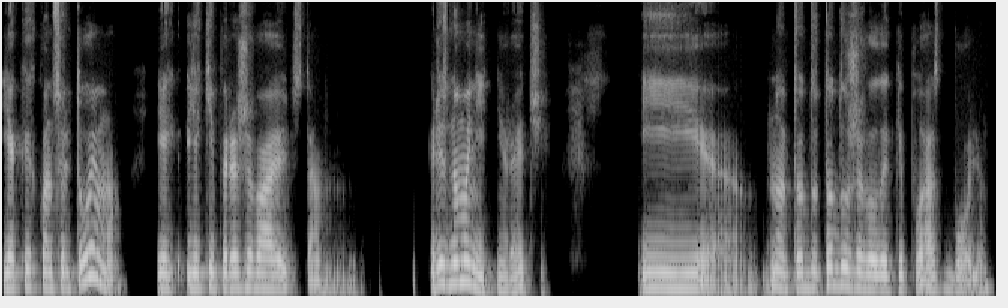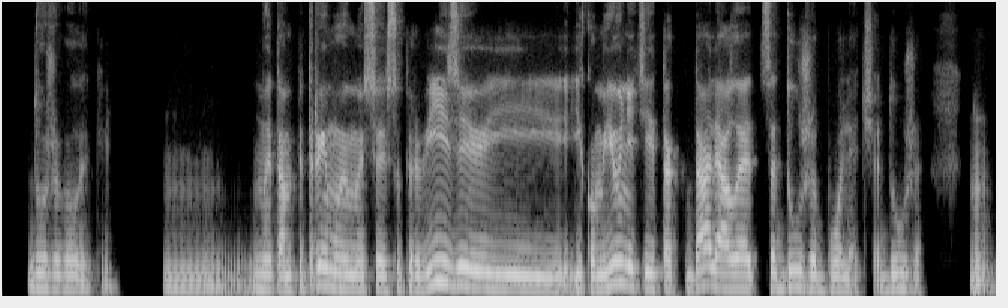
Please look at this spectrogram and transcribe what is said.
яких консультуємо, які переживають там різноманітні речі. І ну, то, то дуже великий пласт болю, дуже великий. Ми там підтримуємося і супервізію, і і ком'юніті, і так далі, але це дуже боляче, дуже. Ну,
